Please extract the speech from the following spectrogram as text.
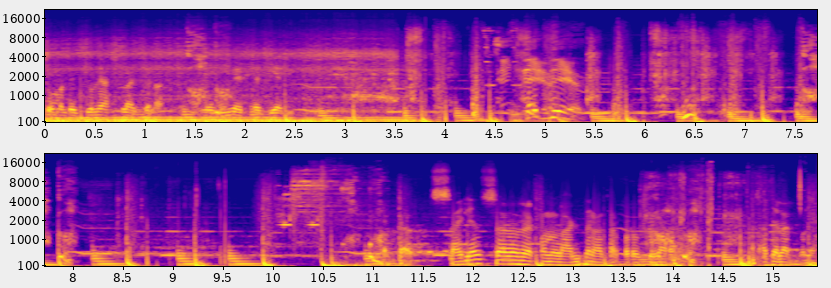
তোমাদের জন্য আসা লাগবে না রিভাইভটা দিয়ে দিই Head there. একটা সাইলেন্সার এখন লাগবে না তারপর কাজে লাগবে না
